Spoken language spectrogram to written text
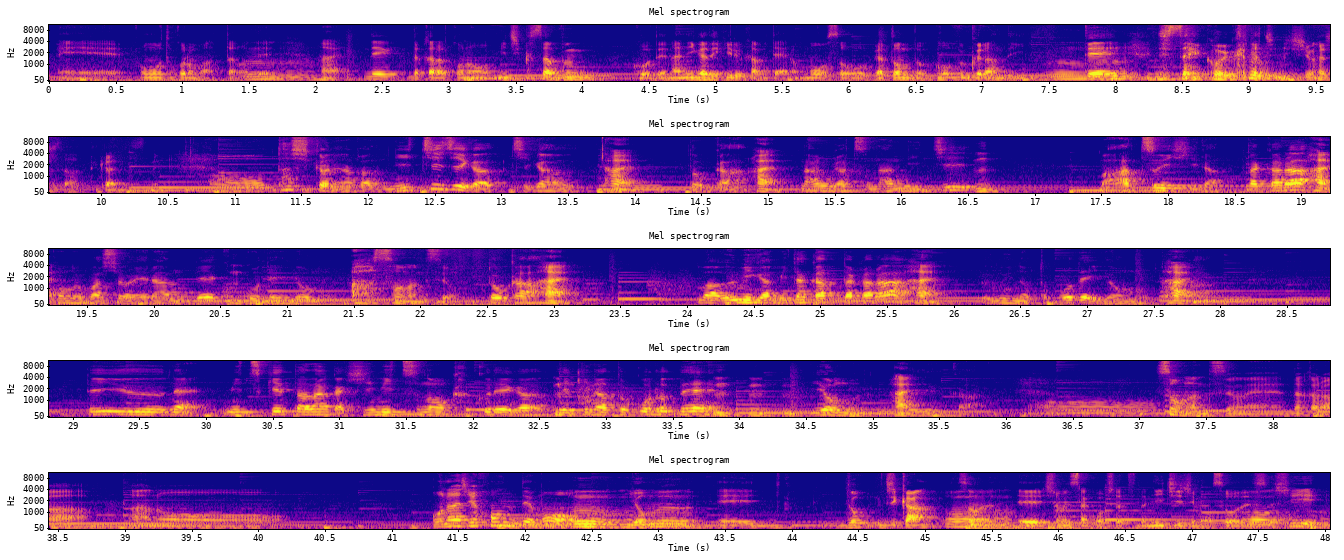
えー思うところもあったので,、はい、でだからこの道草文庫で何ができるかみたいな妄想がどんどんこう膨らんでいって、うん。うん実際こういう形にしましたって感じですね。確かになんか日時が違うはい、とかはい。何月何日、うん。まあ、暑い日だったから、はい。この場所を選んでここで読む。あそうなんですよ。とか、はい。まあ、海が見たかったから、はい。海のとこで読むとか、はいっていうね見つけたなんか秘密の隠れ家的なところでうんうんうん。読むっていうか、そうなんですよね。だからあのー同じ本でもうんうんうん。読む、えーど時間、うんうん。そのえー、清水さんがおっしゃってた日時もそうですし、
